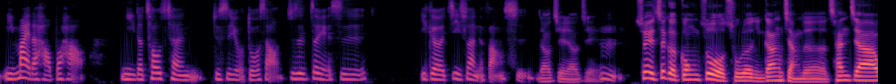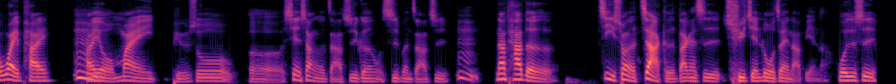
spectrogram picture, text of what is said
你卖的好不好，你的抽成就是有多少，就是这也是一个计算的方式。了解了解，嗯所以这个工作除了你刚刚讲的参加外拍，嗯，还有卖，比如说呃线上的杂志跟纸本杂志，嗯那它的计算的价格大概是区间落在哪边呢、或者是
